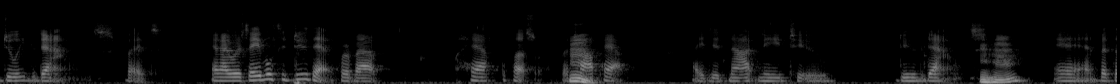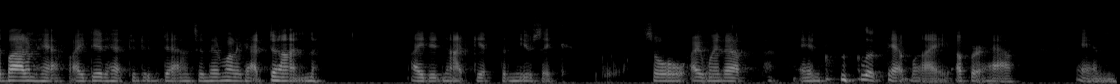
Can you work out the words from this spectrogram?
doing the downs, but and I was able to do that for about half the puzzle, the Hmm. top half. I did not need to do the downs. Mm-hmm. and but the bottom half I did have to do the downs and then when I got done I did not get the music so I went up and looked at my upper half and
